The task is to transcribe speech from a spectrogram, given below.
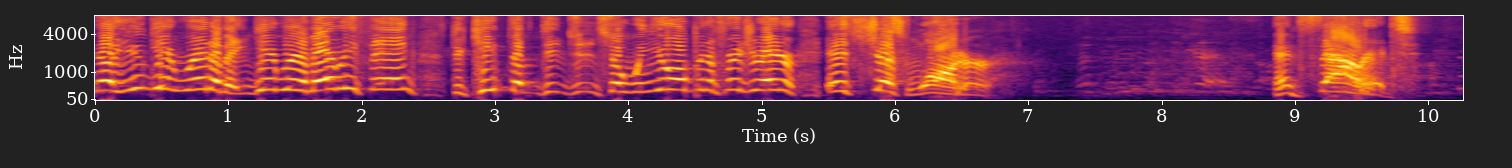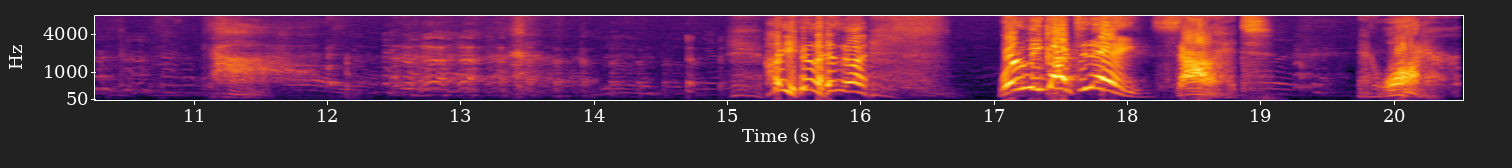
No, you get rid of it. Get rid of everything to keep the. so when you open the refrigerator, it's just water and salad. God. Are you listening? What do we got today? Salad and water.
